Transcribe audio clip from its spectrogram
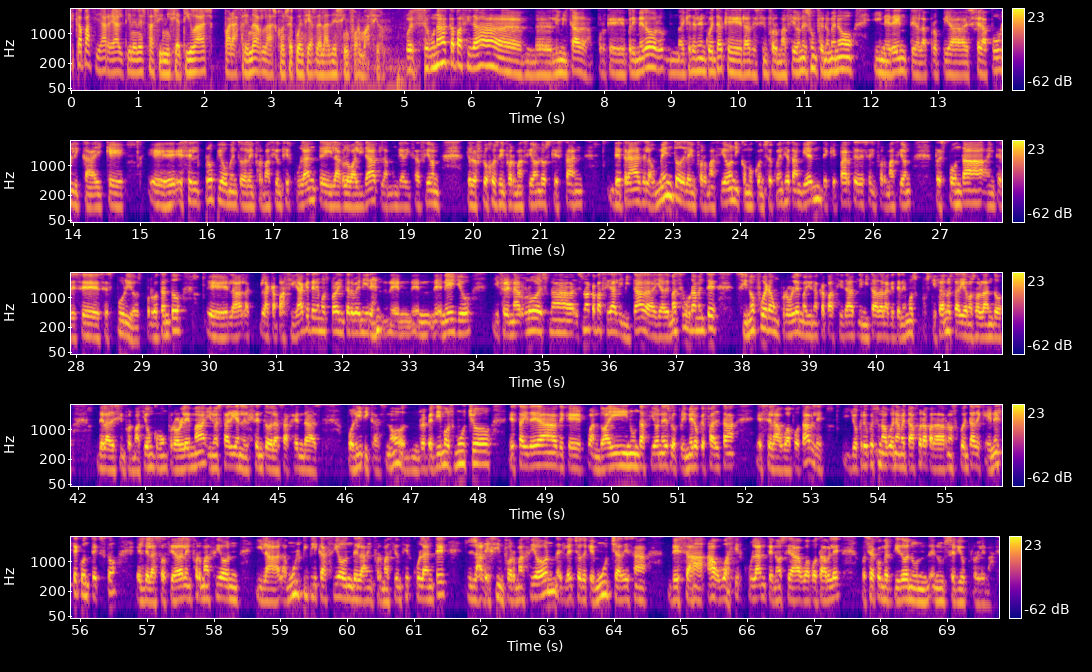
¿Qué capacidad real tienen estas iniciativas para frenar las consecuencias de la desinformación? Pues una capacidad eh, limitada, porque primero hay que tener en cuenta que la desinformación es un fenómeno inherente a la propia esfera pública y que eh, es el propio aumento de la información circulante y la globalidad, la mundialización de los flujos de información los que están detrás del aumento de la información y como consecuencia también de que parte de esa información responda a intereses espurios. Por lo tanto, eh, la, capacidad que tenemos para intervenir en, ello y frenarlo es una, es una capacidad limitada y además seguramente si no fuera un problema y una capacidad limitada la que tenemos, pues quizá no estaríamos hablando de la desinformación como un problema y no estaría en el centro de las agendas políticas. ¿no? Repetimos mucho esta idea de que cuando hay inundaciones lo primero que falta es el agua potable. Y yo creo que es una buena metáfora para darnos cuenta de que en este contexto, el de la sociedad de la información y la multiplicación de la información circulante, la desinformación, el hecho de que mucha de esa, de esa agua circulante no sea agua potable, pues se ha convertido en un, en un serio problema.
